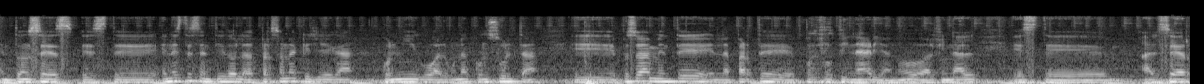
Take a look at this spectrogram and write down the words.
Entonces, este, en este sentido, la persona que llega conmigo a alguna consulta, eh, pues obviamente en la parte pues rutinaria, ¿no? Al final, este, al ser,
